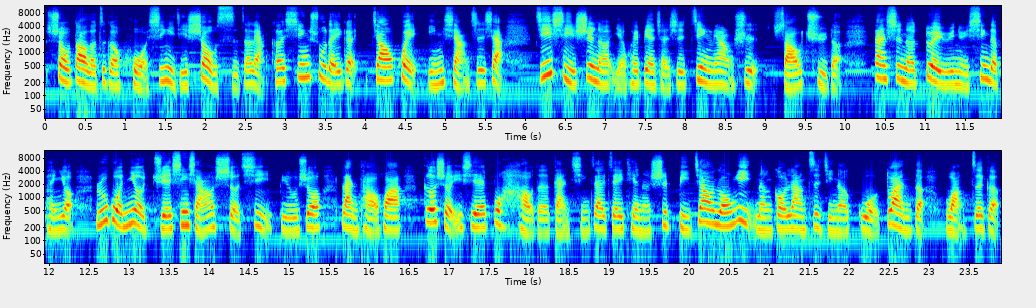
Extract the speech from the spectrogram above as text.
受到了这个火星以及受死这两颗星数的一个交汇影响之下，即喜事呢也会变成是尽量是少取的。但是呢，对于女性的朋友，如果你有决心想要舍弃，比如说烂桃花，割舍一些不好的感情，在这一天呢是比较容易能够让自己呢果断的往这个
